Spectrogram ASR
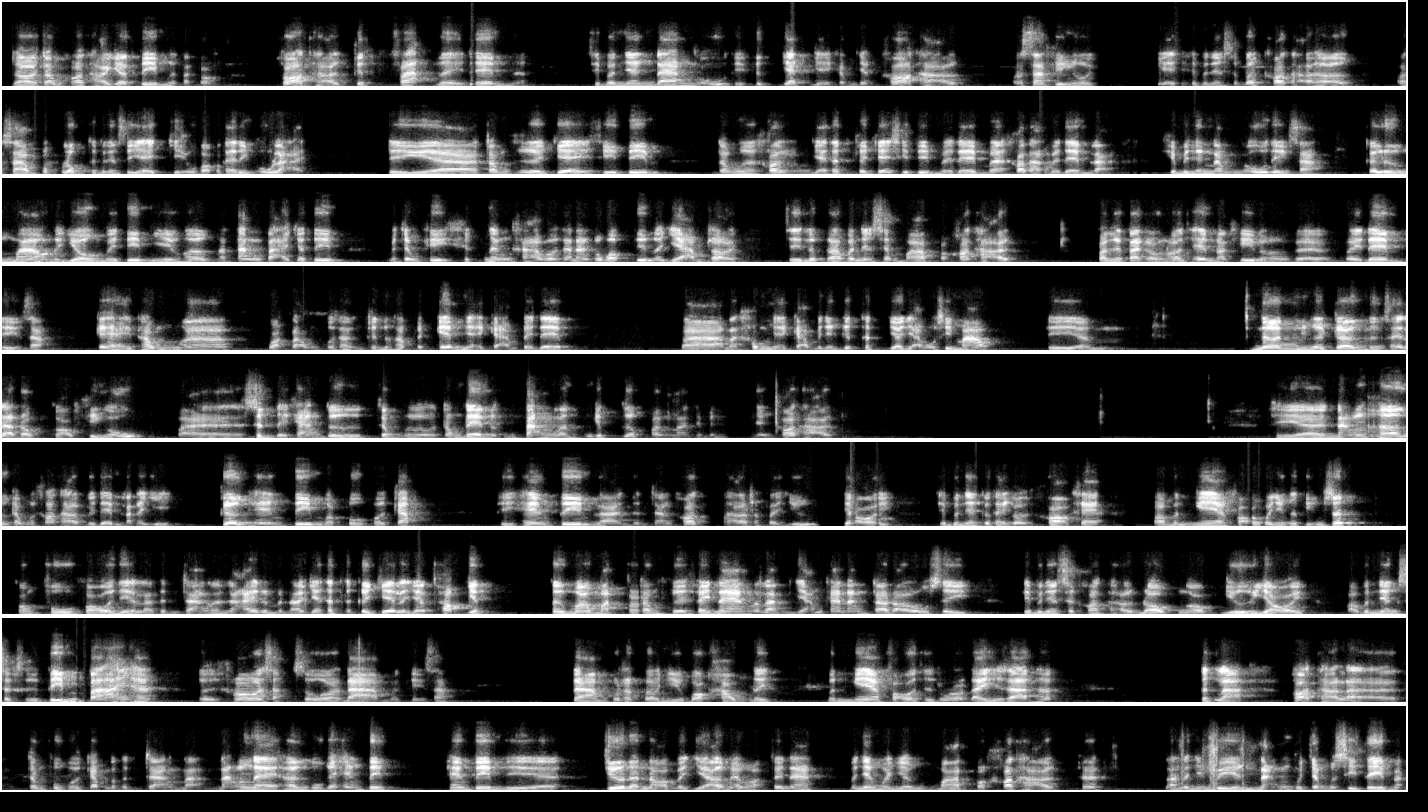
Rồi trong khó thở do tim người ta còn khó thở kịch phát về đêm nữa thì bệnh nhân đang ngủ thì thức giấc dậy cảm giác khó thở. Và sau khi ngồi dậy thì bệnh nhân sẽ bớt khó thở hơn và sau một lúc thì bệnh nhân sẽ dễ chịu và có thể đi ngủ lại. Thì à, trong cơ chế suy tim trong à, có giải thích cơ chế suy tim về đêm khó thở về đêm là khi bệnh nhân nằm ngủ thì sao? Cái lượng máu nó dồn về tim nhiều hơn nó tăng tải cho tim. Mà trong khi chức năng khả và khả năng của bóp tim nó giảm rồi thì lúc đó bệnh nhân sẽ mệt và khó thở. Và người ta còn nói thêm là khi mà về, về đêm thì sao? Cái hệ thống à, hoạt động của thần kinh hô hấp nó kém nhạy cảm về đêm. Và nó không nhạy cảm với những kích thích do giảm oxy máu. Thì um, nên những cái cơn thường xảy ra đột ngột khi ngủ và sức đề kháng từ trong trong đêm nó cũng tăng lên cũng giúp góp phần làm cho bệnh nhân khó thở. Thì uh, nặng hơn trong cái khó thở về đêm là cái gì? Cơn hen tim và phù phổi cấp. Thì hen tim là tình trạng khó thở rất là dữ dội thì bệnh nhân có thể có khò khè và mình nghe phổi có những cái tiếng rít. Còn phù phổi thì là tình trạng là nãy rồi mình đã giải thích là cơ chế là do thoát dịch từ mao mạch vào trong cái phế nang nó làm giảm khả năng trao đổi oxy thì bệnh nhân sẽ khó thở đột ngột dữ dội và bệnh nhân sẽ sự tím tái ha, rồi ho, sặc sụa, đàm thì sao? Đàm có rất là nhiều bọt hồng đi, mình nghe phổi thì lúc đó đầy ra hết. Tức là khó thở là trong phù phổi cấp là tình trạng là nặng nề hơn của cái hang tim. Hang tim thì à, chưa đến nỗi mà dở mà mệt phế nang bệnh nhân mà dần mệt và khó thở ha, đó là những viên nặng của trong cái si tim đó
